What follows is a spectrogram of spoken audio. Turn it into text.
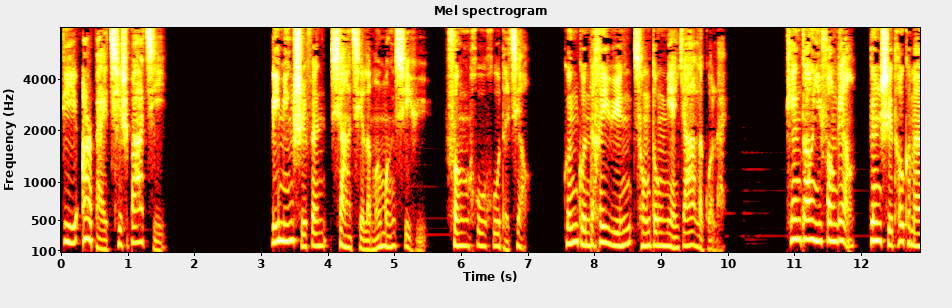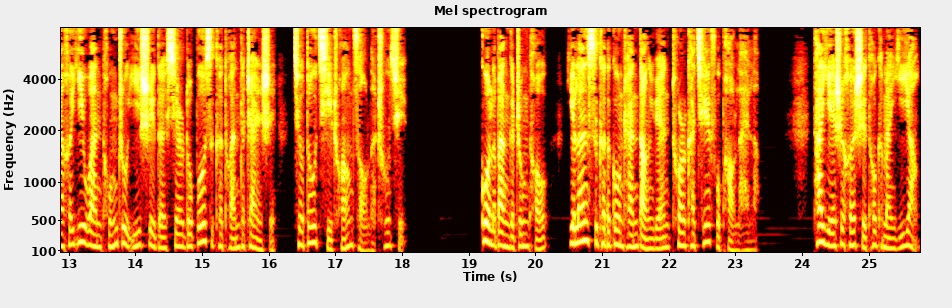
第二百七十八集。黎明时分，下起了蒙蒙细雨，风呼呼的叫，滚滚的黑云从东面压了过来。天刚一放亮，跟史托克曼和伊万同住一室的希尔多波斯克团的战士就都起床走了出去。过了半个钟头，伊兰斯克的共产党员托尔卡切夫跑来了。他也是和史托克曼一样，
